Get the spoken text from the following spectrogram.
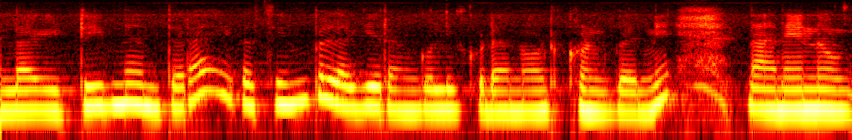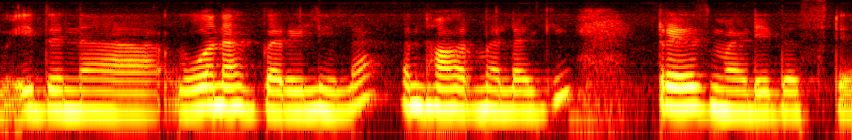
ಎಲ್ಲ ಇಟ್ಟಿದ ನಂತರ ಈಗ ಸಿಂಪಲಾಗಿ ರಂಗೋಲಿ ಕೂಡ ನೋಡ್ಕೊಂಡು ಬನ್ನಿ. ನಾನೇನು ಇದನ್ನು ಓನಾಗಿ ಬರೀಲಿಲ್ಲ ನಾರ್ಮಲಾಗಿ ಟ್ರೇಸ್ ಮಾಡಿದ್ದಷ್ಟೇ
